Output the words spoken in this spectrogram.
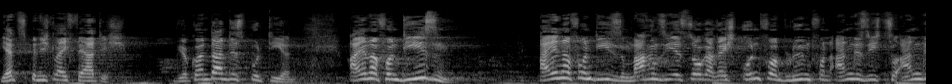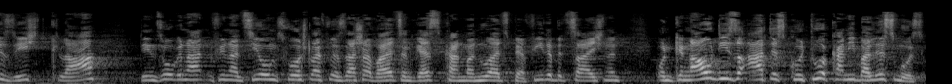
jetzt bin ich gleich fertig. Wir können dann disputieren. Einer von diesen, einer von diesen, machen Sie es sogar recht unverblümt von Angesicht zu Angesicht klar, den sogenannten Finanzierungsvorschlag für Sascha Walz und Guest kann man nur als perfide bezeichnen. Und genau diese Art des Kulturkannibalismus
